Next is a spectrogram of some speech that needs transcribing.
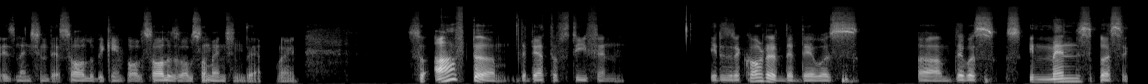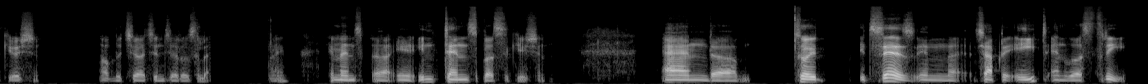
is mentioned there. Saul who became paul. Saul is also mentioned there right? So after the death of Stephen, it is recorded that there was um, there was immense persecution of the church in Jerusalem, right? Immense, uh, intense persecution, and um, so it it says in chapter eight and verse three,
